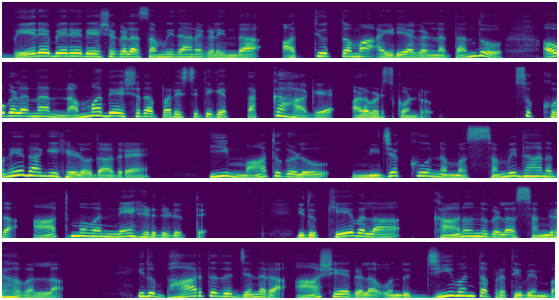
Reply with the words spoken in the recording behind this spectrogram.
ಬೇರೆ ಬೇರೆ ದೇಶಗಳ ಸಂವಿಧಾನಗಳಿಂದ ಅತ್ಯುತ್ತಮ ಐಡಿಯಾಗಳನ್ನ ತಂದು ಅವುಗಳನ್ನ ನಮ್ಮ ದೇಶದ ಪರಿಸ್ಥಿತಿಗೆ ತಕ್ಕ ಹಾಗೆ ಅಳವಡಿಸ್ಕೊಂಡ್ರು. ಸೊ, ಕೊನೆಯದಾಗಿ ಹೇಳೋದಾದ್ರೆ ಈ ಮಾತುಗಳು ನಿಜಕ್ಕೂ ನಮ್ಮ ಸಂವಿಧಾನದ ಆತ್ಮವನ್ನೇ ಹಿಡಿದಿಡುತ್ತೆ. ಇದು ಕೇವಲ ಕಾನೂನುಗಳ ಸಂಗ್ರಹವಲ್ಲ. ಇದು ಭಾರತದ ಜನರ ಆಶಯಗಳ ಒಂದು ಜೀವಂತ ಪ್ರತಿಬಿಂಬ.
